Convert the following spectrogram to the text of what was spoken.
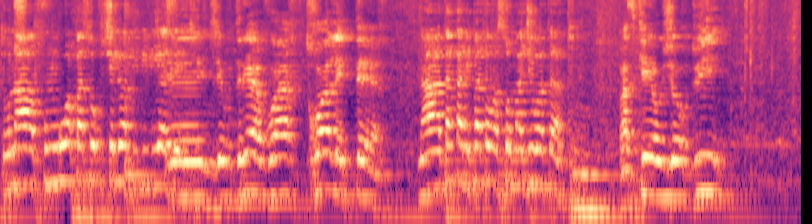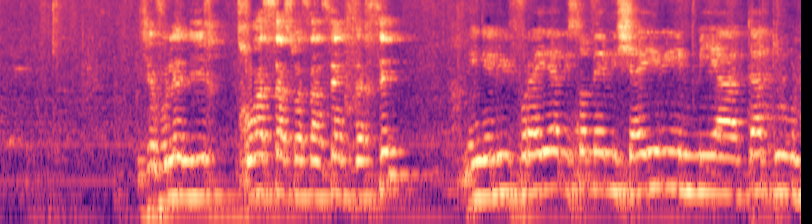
Tunafungua pasipo kuchelewa Biblia zetu, et je voudrais avoir trois lecteurs na nataka nipate wasomaji watatu, parce qu'aujourd'hui, je voulais lire 365 versets ningelifurahia nisome mishairi mia tatu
